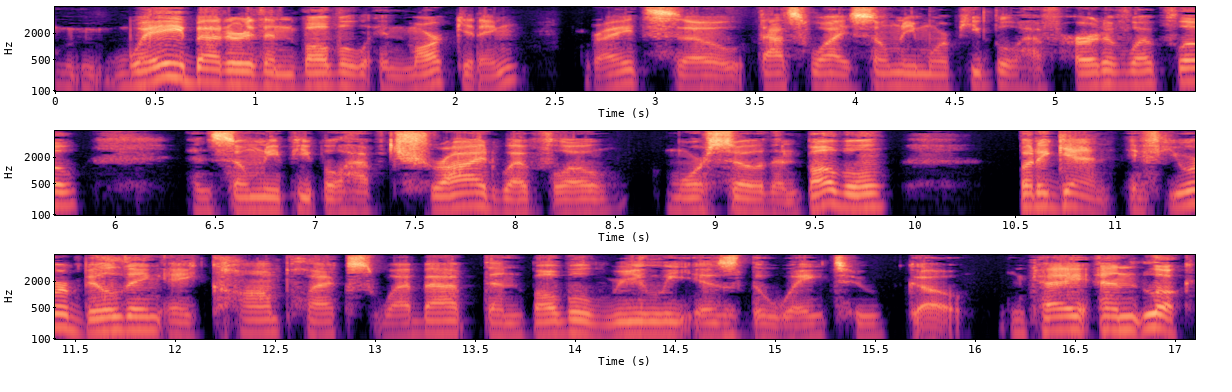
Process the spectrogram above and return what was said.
way better than Bubble in marketing, right? So that's why so many more people have heard of Webflow and so many people have tried Webflow more so than Bubble. But again, if you are building a complex web app, then Bubble really is the way to go. Okay, and look,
